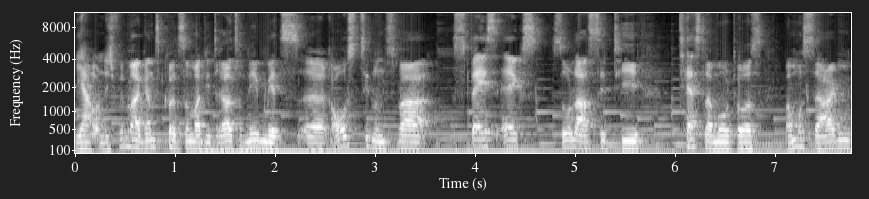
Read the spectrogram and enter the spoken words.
Ja, und ich will mal ganz kurz nochmal die drei Unternehmen jetzt äh, rausziehen und zwar SpaceX, SolarCity, Tesla Motors. Man muss sagen,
